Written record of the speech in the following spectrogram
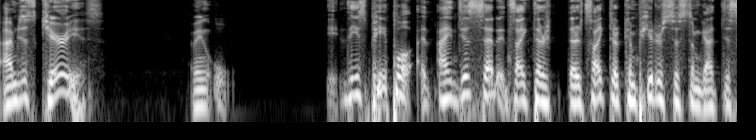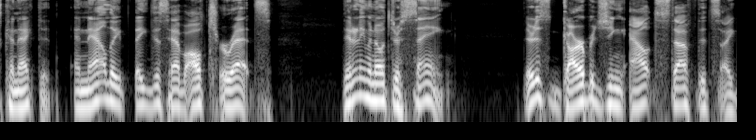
I'm just curious. I mean, these people i just said it's like their it's like their computer system got disconnected and now they, they just have all tourette's. They don't even know what they're saying. They're just garbaging out stuff that's like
